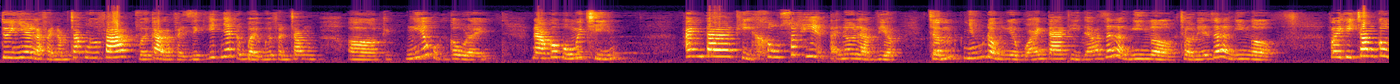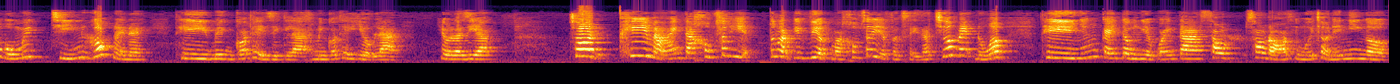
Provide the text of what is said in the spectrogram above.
Tuy nhiên là phải nắm chắc ngữ pháp với cả là phải dịch ít nhất được 70% uh, ờ, cái nghĩa của cái câu đấy. Nào câu 49. Anh ta thì không xuất hiện tại nơi làm việc. Chấm những đồng nghiệp của anh ta thì đã rất là nghi ngờ, trở nên rất là nghi ngờ. Vậy thì trong câu 49 gốc này này thì mình có thể dịch là mình có thể hiểu là hiểu là gì ạ? Cho khi mà anh ta không xuất hiện, tức là cái việc mà không xuất hiện phải xảy ra trước đấy, đúng không? Thì những cái đồng nghiệp của anh ta sau sau đó thì mới trở nên nghi ngờ.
